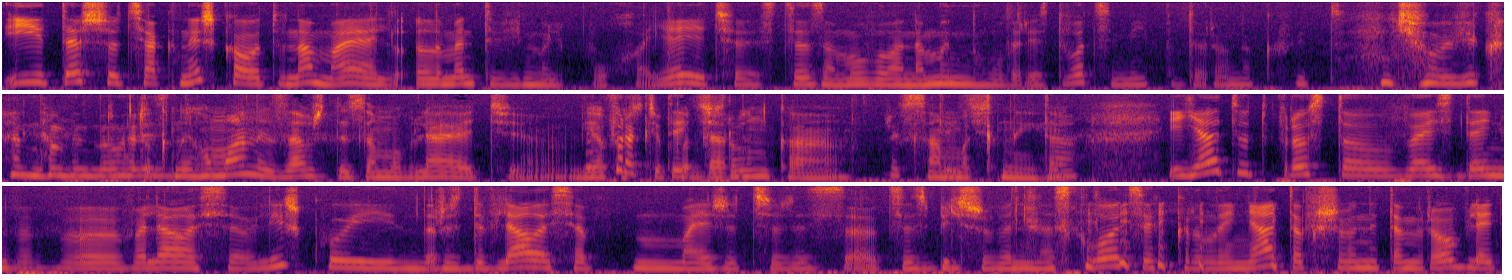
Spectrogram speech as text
І те, що ця книжка от вона має елементи вімельпуха. Я її через це замовила на минуле Різдво це мій подарунок від чоловіка на минуле тобто Різдво. книгомани завжди замовляють е, в якості ну, подарунка Практично, саме книги. Так. І я тут просто весь день валялася в ліжку і роздивлялася майже через е, це збільшувальне скло цих кроленяток, що вони там роблять.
